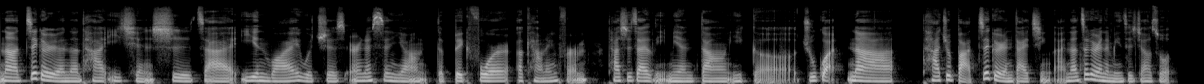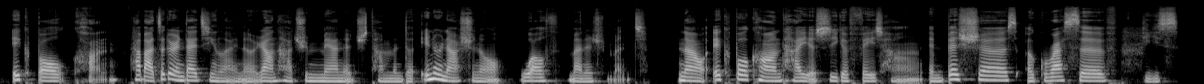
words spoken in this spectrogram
那这个人呢，他以前是在 ENY，which is Ernst and Young the Big Four accounting firm，他是在里面当一个主管。那他就把这个人带进来，那这个人的名字叫做 Iqbal Khan。他把这个人带进来呢，让他去 manage 他们的 international wealth management。now, Iqbal Khan 他也是一个非常 ambitious, aggressive. He's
